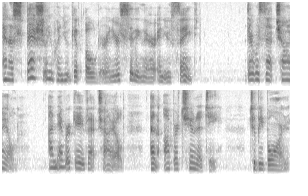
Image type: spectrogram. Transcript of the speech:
And especially when you get older and you're sitting there and you think, there was that child. I never gave that child an opportunity to be born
